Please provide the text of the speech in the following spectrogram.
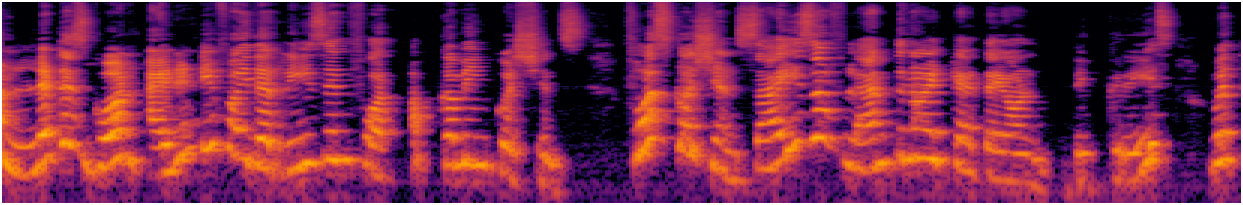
on, let us go and identify the reason for upcoming questions. First question, size of lanthanoid cation decrease with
